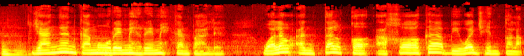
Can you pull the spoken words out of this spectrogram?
mm-hmm. jangan kamu remeh-remehkan pahala walau antalqa akhaka biwajhin talaq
